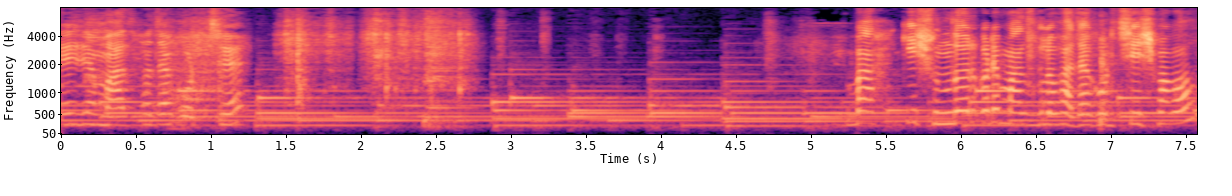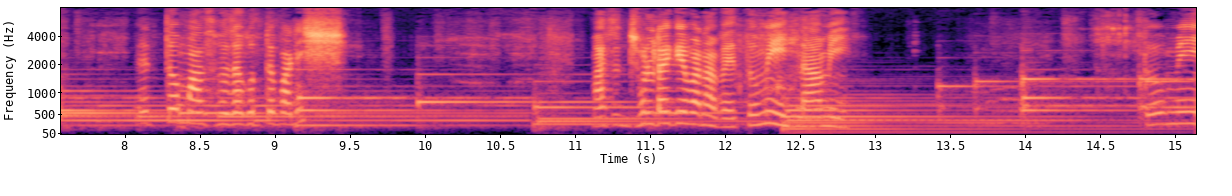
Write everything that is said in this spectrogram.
এই যে মাছ ভাজা করছে। বাহ, কি সুন্দর করে মাছগুলো ভাজা করছিস বাবা। এই তো মাছ ভাজা করতে পারিস। মাছের ঝোলটা কে বানাবে, তুমি না আমি? তুমি,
